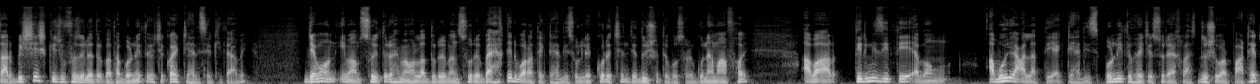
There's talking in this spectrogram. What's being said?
তার বিশেষ কিছু ফজিলতের কথা বর্ণিত হয়েছে কয়েকটি হাদিসের কিতাবে। যেমন ইমাম সৈয়দ রহমাউল্লাহ দুরুরমান সুরে বাহাকির বরাত একটি হাদিস উল্লেখ করেছেন, যে দুইশত বছরের গুনামাফ হয়। আবার তিরমিজিতে এবং আবুই আলাতে একটি হাদিস বর্ণিত হয়েছে সুরে এখলাস দুশোবার পাঠের।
